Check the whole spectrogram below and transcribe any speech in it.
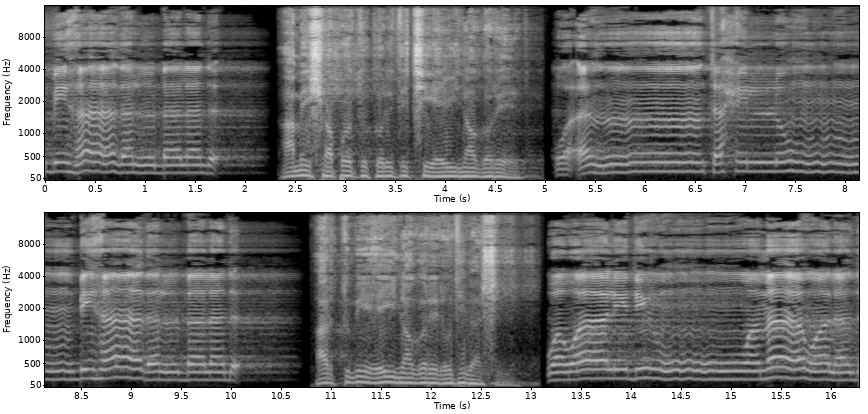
بهذا البلد আমি শপথ করিতেছি এই নগরের وأنت حل بهذا البلد আর তুমি এই নগরের অধিবাসী ووالد وما ولد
